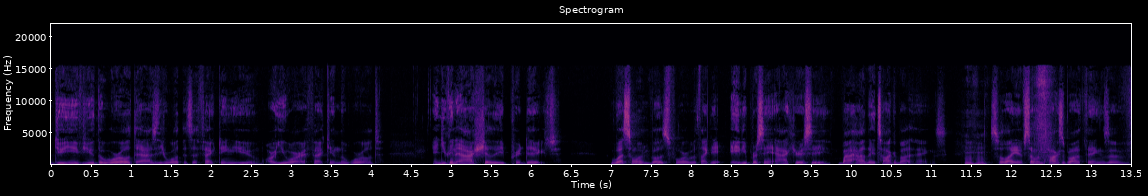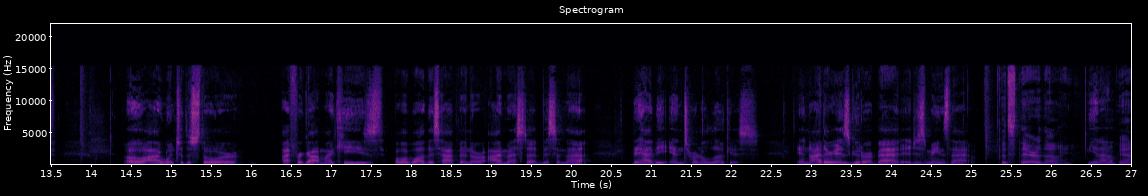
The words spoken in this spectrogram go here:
do you view the world as the world is affecting you or you are affecting the world? And you can actually predict what someone votes for with like an 80% accuracy by how they talk about things. Mm-hmm. So like if someone talks about things of, oh, I went to the store, I forgot my keys, blah blah blah, this happened, or I messed up, this and that, they have the internal locus, and neither is good or bad. It just means that It's there though. you know, Yeah.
